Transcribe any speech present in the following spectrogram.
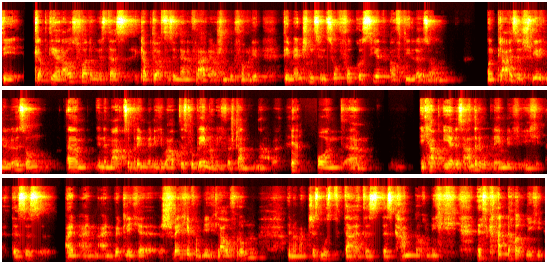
Die, ich glaube, die Herausforderung ist, dass, ich glaube, du hast es in deiner Frage auch schon gut formuliert, die Menschen sind so fokussiert auf die Lösung. Und klar ist es schwierig, eine Lösung ähm, in den Markt zu bringen, wenn ich überhaupt das Problem noch nicht verstanden habe. Ja. Und ähm, ich habe eher das andere Problem. Ich, ich, das ist ein, ein, ein wirkliche Schwäche von mir. Ich laufe rum und man das muss da, das, das kann doch nicht, das kann doch nicht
